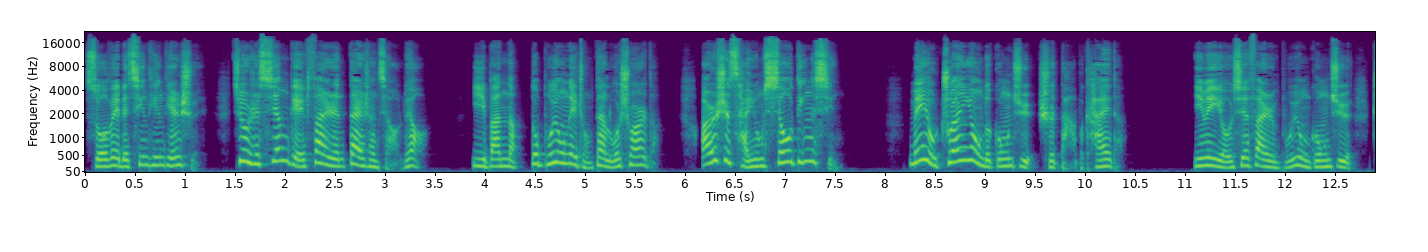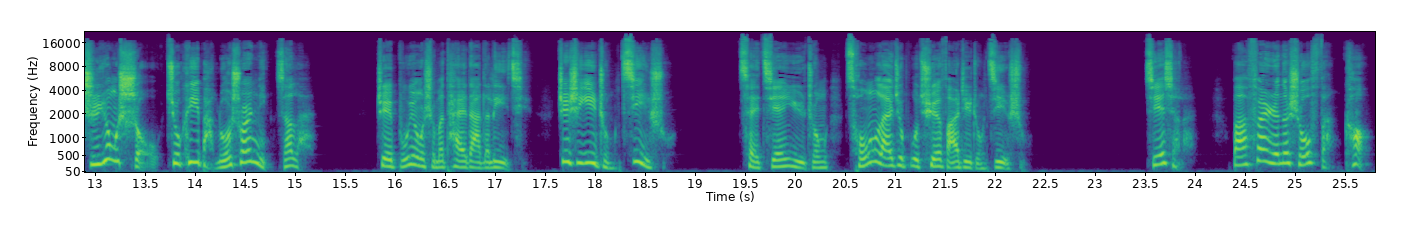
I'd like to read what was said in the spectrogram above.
所谓的蜻蜓点水，就是先给犯人戴上脚镣，一般呢都不用那种带螺栓的，而是采用销钉型，没有专用的工具是打不开的。因为有些犯人不用工具，只用手就可以把螺栓拧下来，这不用什么太大的力气，这是一种技术，在监狱中从来就不缺乏这种技术。接下来，把犯人的手反铐，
